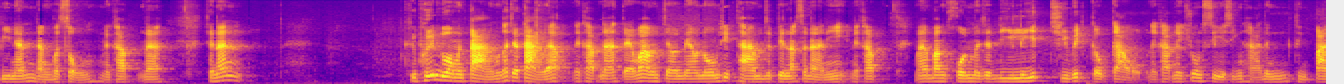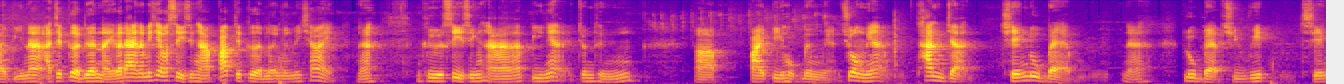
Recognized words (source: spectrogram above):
ปีนั้นดังประสงค์นะครับนะ ฉะนั้น คือพื้นดวงมันต่างมันก็จะต่างแล้วนะครับนะแต่ว่ามันจะแนวโน้มทิศทางมันจะเป็นลักษณะนี้นะครับมาบางคนมันจะดีลีทชีวิตเก่าๆนะครับในช่วง 4 สิงหาถึงถึงปลายปีหน้า อาจจะเกิดเดือนไหนก็ได้นะไม่ใช่ว่า 4 สิงหาปั๊บจะเกิดเลยมันไม่ใช่นะคือ 4 สิงหาปีเนี้ยจนถึงอ่าปลายปี 61เนี่ยช่วงเนี้ยท่านจะเช้งรูปแบบนะรูปแบบชีวิตเช้ง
